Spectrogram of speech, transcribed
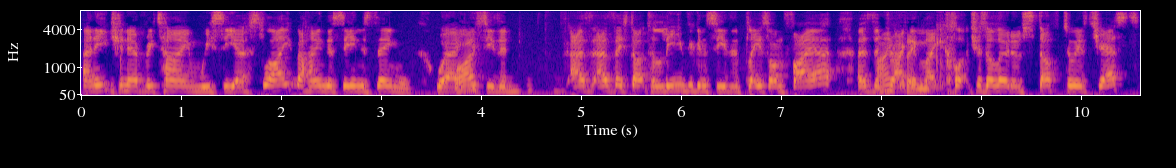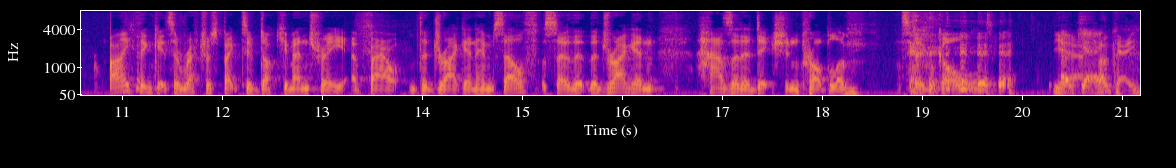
and each and every time we see a slight behind the scenes thing where Well, I- you see the. As, as they start to leave, you can see the place on fire as the I dragon think- like clutches a load of stuff to his chest. I think it's a retrospective documentary about the dragon himself, so that the dragon has an addiction problem to gold, Yeah. Okay. Okay.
